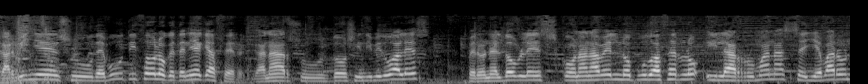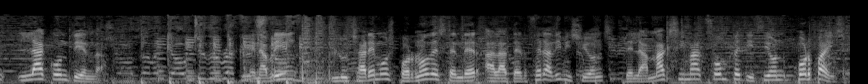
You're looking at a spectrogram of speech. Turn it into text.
Garbiñe en su debut hizo lo que tenía que hacer, ganar sus dos individuales pero en el dobles con Anabel no pudo hacerlo y las rumanas se llevaron la contienda. En abril lucharemos por no descender a la tercera división de la máxima competición por países.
